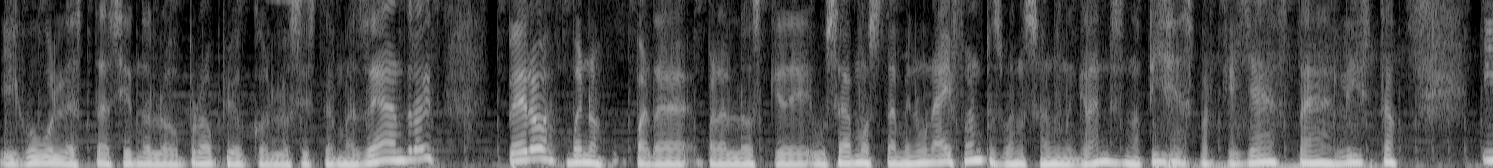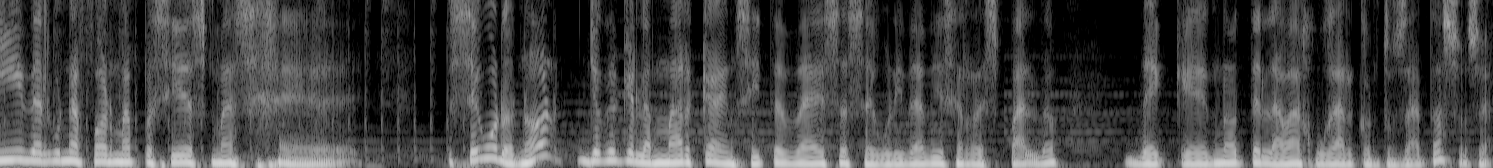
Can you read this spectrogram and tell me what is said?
y Google está haciendo lo propio con los sistemas de Android. Pero bueno, para, para los que usamos también un iPhone, pues bueno, son grandes noticias porque ya está listo. Y de alguna forma, pues sí es más eh, seguro, ¿no? Yo creo que la marca en sí te da esa seguridad y ese respaldo de que no te la va a jugar con tus datos. O sea,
